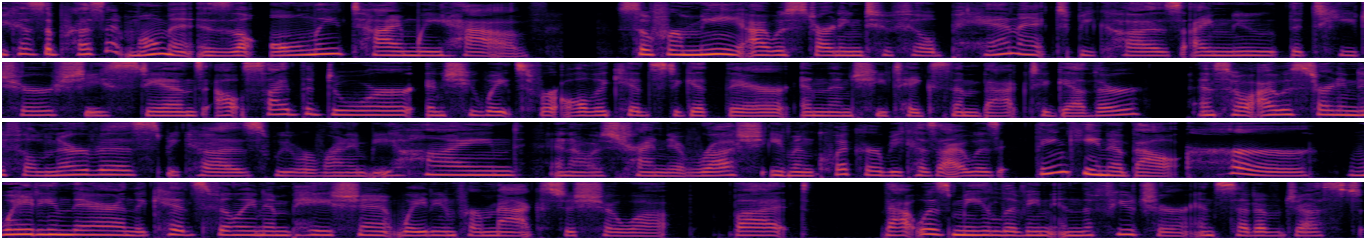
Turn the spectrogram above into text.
because the present moment is the only time we have. So for me, I was starting to feel panicked because I knew the teacher, she stands outside the door and she waits for all the kids to get there and then she takes them back together. And so I was starting to feel nervous because we were running behind and I was trying to rush even quicker because I was thinking about her waiting there and the kids feeling impatient, waiting for Max to show up. But that was me living in the future instead of just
